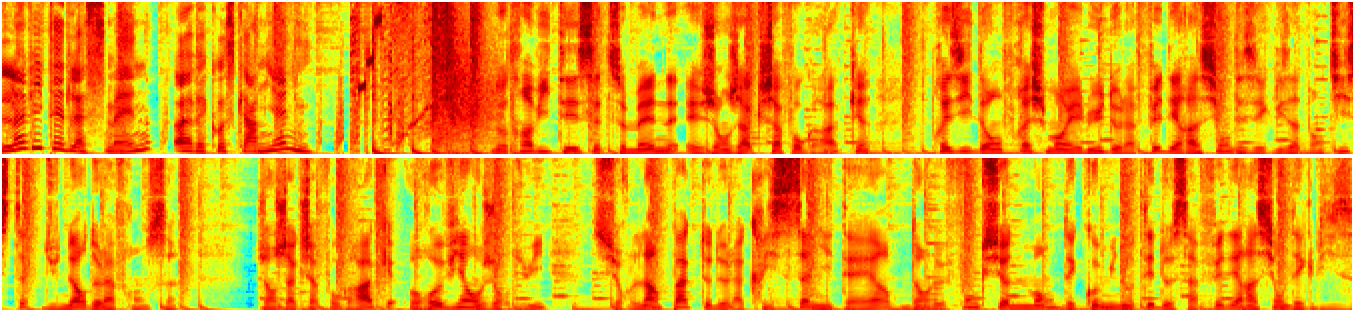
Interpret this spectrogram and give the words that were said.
L'invité de la semaine avec Oscar Miani. Notre invité cette semaine est Jean-Jacques Chaffaugrac, président fraîchement élu de la Fédération des Églises adventistes du nord de la France. Jean-Jacques Chaffaugrac revient aujourd'hui sur l'impact de la crise sanitaire dans le fonctionnement des communautés de sa fédération d'églises.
